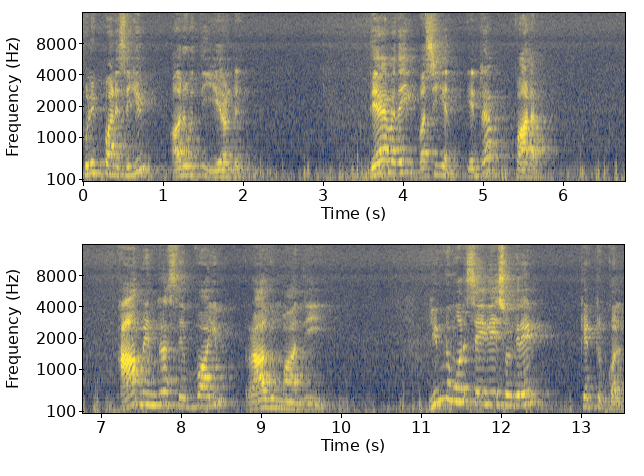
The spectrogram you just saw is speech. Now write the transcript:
புலிப்பானை செய்யும் அறுபத்தி இரண்டு. தேவதை வசியன் என்ற பாடல். ஆம் என்ற செவ்வாயும் ராகு மாந்தி. இன்னும் ஒரு செய்தியை சொல்கிறேன் கேட்டுக்கொள்.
